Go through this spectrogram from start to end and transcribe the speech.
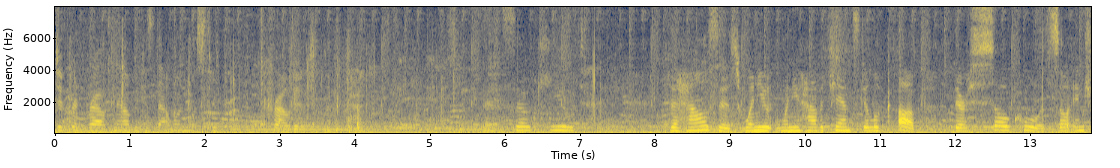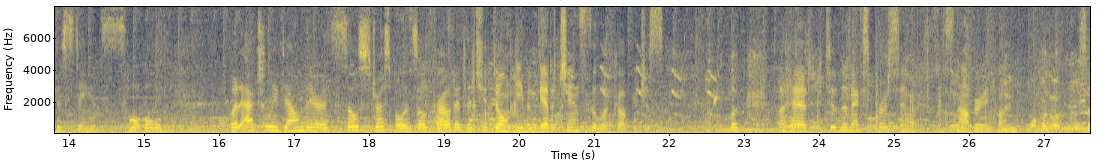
Different route now because that one was too crowded. Look at that. It's so cute. The houses, when you when you have a chance to look up, they're so cool. It's so interesting. It's so old. But actually down there it's so stressful and so crowded that you don't even get a chance to look up. You just look ahead to the next person. It's not very fun. So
